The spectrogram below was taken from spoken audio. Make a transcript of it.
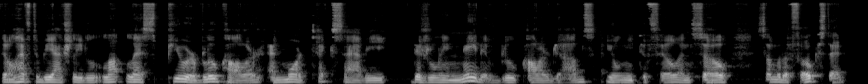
They'll have to be actually a lot less pure blue collar and more tech savvy digitally native blue collar jobs you'll need to fill. And so some of the folks that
